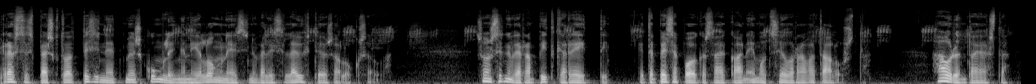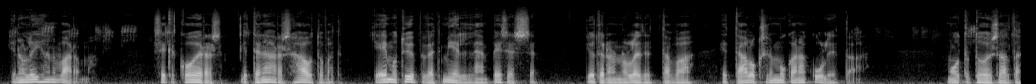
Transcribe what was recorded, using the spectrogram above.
Räystäspääskyt ovat pesineet myös Kumlingen ja Longneesin välisellä yhteysaluksella. Se on sen verran pitkä reitti, että pesäpoikasaikaan emot seuraavat alusta. Haudontajasta en ole ihan varma. Sekä koiras että naaras hautovat ja emot yöpyvät mielellään pesässä, joten on oletettavaa, että aluksen mukana kuljetaan. Mutta toisaalta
